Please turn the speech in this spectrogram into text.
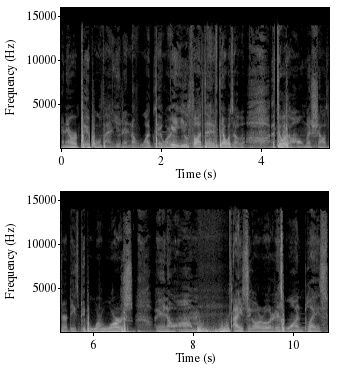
and there were people that you didn't know what they were. You, you thought that if there was a if there was a homeless shelter, these people were worse. You know, um, I used to go to this one place,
